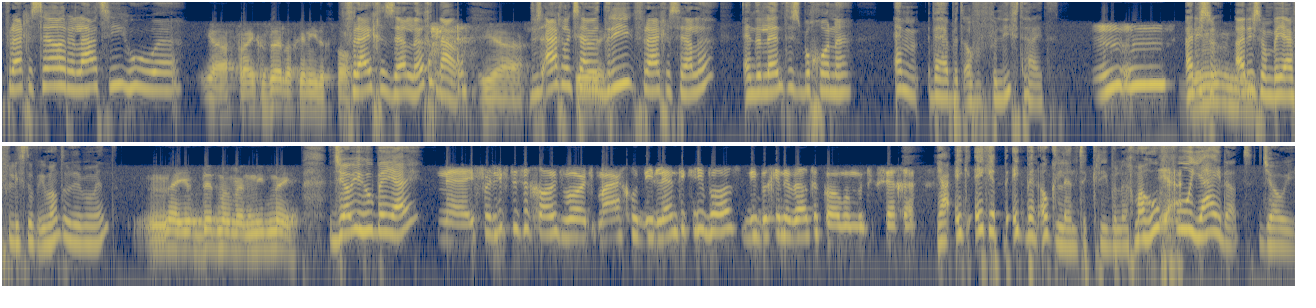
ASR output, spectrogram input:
Vrijgezel, relatie, hoe... eh Ja, vrij gezellig in ieder geval. vrijgezellig? Nou, Ja. dus eigenlijk zijn we drie vrijgezellen. En de lente is begonnen. En we hebben het over verliefdheid. Addison, Mm. Addison, ben jij verliefd op iemand op dit moment? Nee, op dit moment niet, nee. Joey, hoe ben jij? Nee, verliefd is een groot woord. Maar goed, die lentekriebels, die beginnen wel te komen, moet ik zeggen. Ja, ik, ik, heb, ik ben ook lentekriebelig. Maar hoe Ja. voel jij dat, Joey?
